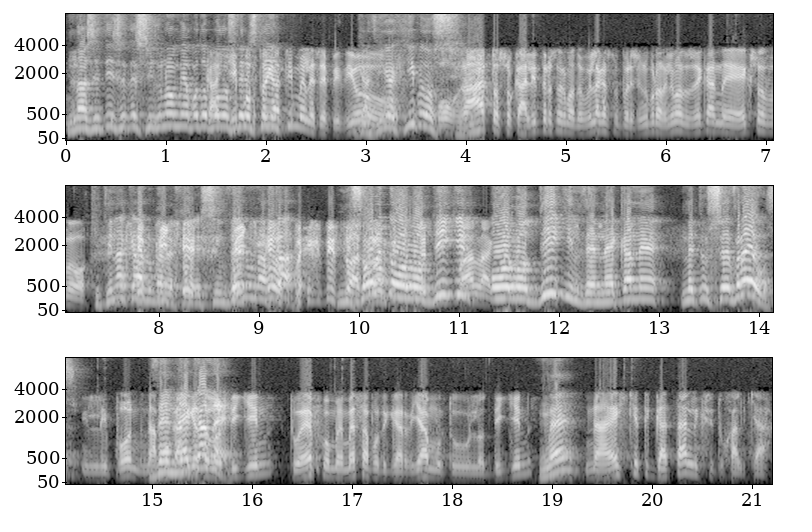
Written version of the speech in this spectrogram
να ζητήσετε συγγνώμη από τον Κακύποπτο ποδοσφαιριστή. γιατί με λες, επειδή ο, Γιατί καχύποπτος ο είσαι. Γάτος, ο καλύτερος τερματοφύλακας του περσινού πρωταθλήματος έκανε έξοδο Και τι να κάνουμε, ρε μπήκε- φίλε, συμβαίνουν μπήκε ο αυτά. παίκτης του Μισό λεπτό, ο Ατρόμητος με Λοντίγκιν, την μπάλα. ο Λοντίγκιν δεν έκανε με τους Εβραίους. Λοιπόν, να Δεν πω κάτι για τον έκανε. Λοντίγκιν. Του εύχομαι μέσα από την καρδιά μου του Λοντίγκιν Ναι, να έχει και την κατάληξη του χαλκιά.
